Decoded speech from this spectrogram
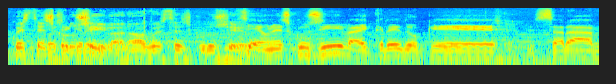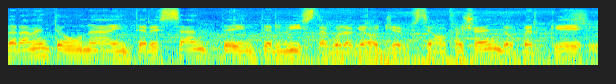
Questa esclusiva, no? Questa esclusiva. Sì, è un'esclusiva e credo che sì. sarà veramente una interessante intervista quella che oggi stiamo facendo perché sì.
